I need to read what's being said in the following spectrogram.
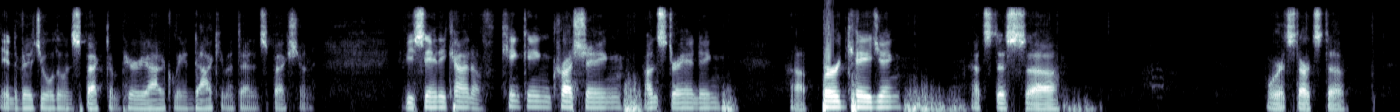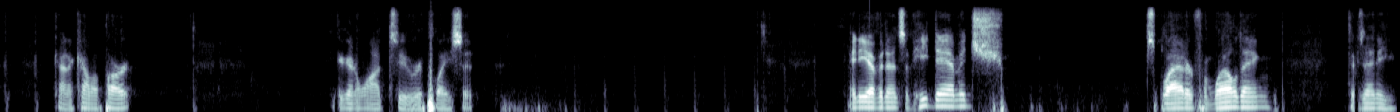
individual to inspect them periodically and document that inspection. If you see any kind of kinking, crushing, unstranding, uh, bird caging, that's this uh, where it starts to kind of come apart. You're going to want to replace it. Any evidence of heat damage, splatter from welding, if there's any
